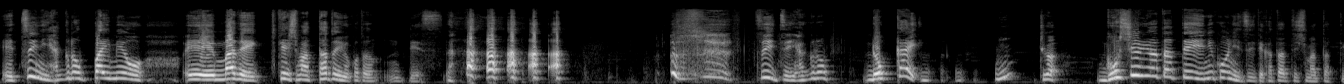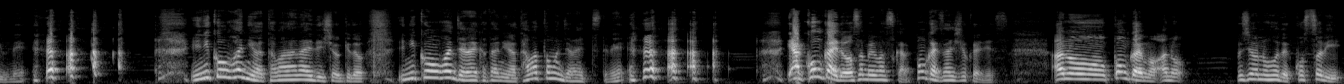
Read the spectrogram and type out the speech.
えついに106杯目を、えーまで来てしまったということです。ついつい106 6回、ん？違う。5週にわたってユニコーンについて語ってしまったっていうね。ユニコーンファンにはたまらないでしょうけど、ユニコーンファンじゃない方にはたまったもんじゃないっつってね。いや、今回で収めますから。今回最終回です。あのー今回もあの、後ろの方でこっそり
